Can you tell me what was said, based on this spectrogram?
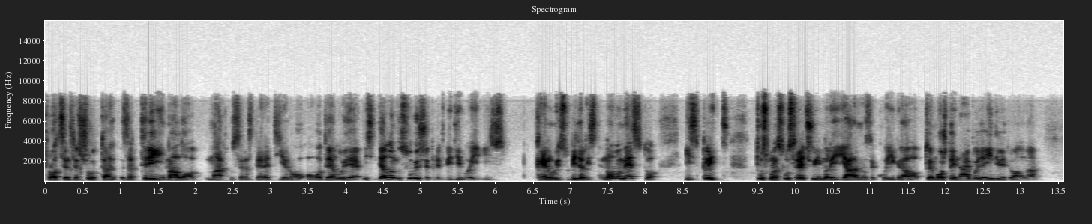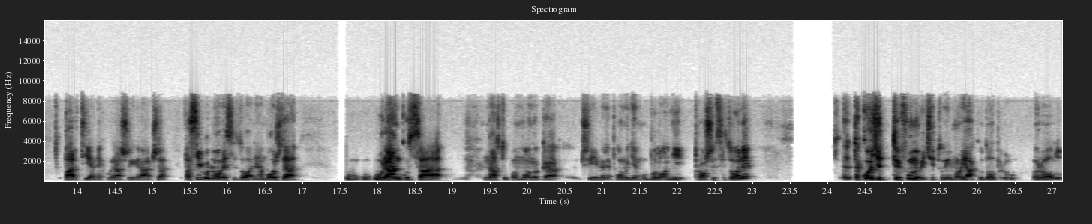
procente šuta za tri i malo Marku se rastereti, jer ovo deluje, mislim, deluje mu suviše predvidivo i, i krenuli su, videli ste, novo mesto i Split. Tu smo na svu sreću imali Jarama za koji igrao. To je možda i najbolja individualna partija nekog našeg igrača, pa sigurno ove sezone, a možda u, u, u rangu sa nastupom onoga čije ime ne pominjem u Bolonji prošle sezone. E, takođe, Trifunović je tu imao jako dobru rolu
